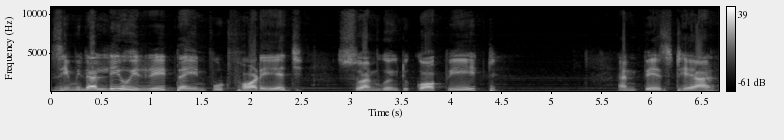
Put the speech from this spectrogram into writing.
Similarly we read the input for age. So I'm going to copy it and paste here.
